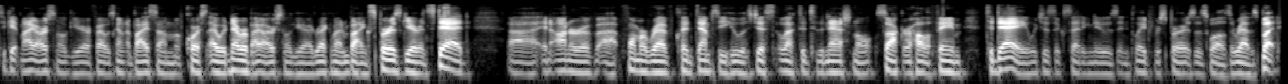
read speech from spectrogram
to get my Arsenal gear if I was going to buy some. Of course, I would never buy Arsenal gear. I'd recommend buying Spurs gear instead uh, in honor of uh, former Rev Clint Dempsey, who was just elected to the National Soccer Hall of Fame today, which is exciting news, and played for Spurs as well as the Revs. But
